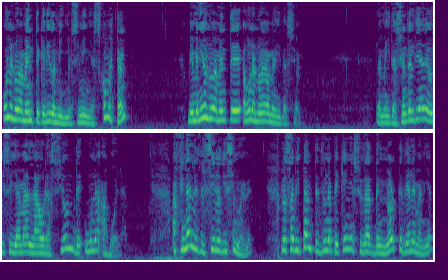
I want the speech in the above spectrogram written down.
Hola nuevamente queridos niños y niñas, ¿cómo están? Bienvenidos nuevamente a una nueva meditación. La meditación del día de hoy se llama La oración de una abuela. A finales del siglo XIX, los habitantes de una pequeña ciudad del norte de Alemania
